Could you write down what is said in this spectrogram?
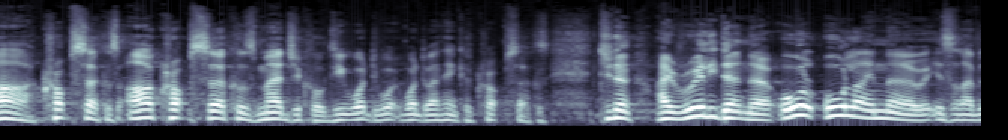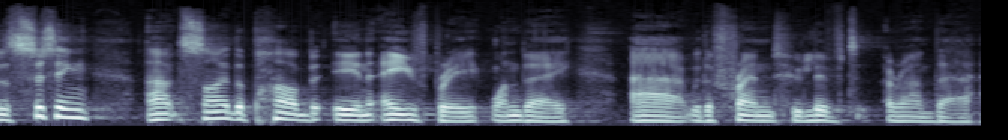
Ah, crop circles. Are crop circles magical? Do you, what, what, what, do I think of crop circles? Do you know, I really don't know. All, all I know is that I was sitting outside the pub in Avebury one day uh, with a friend who lived around there.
